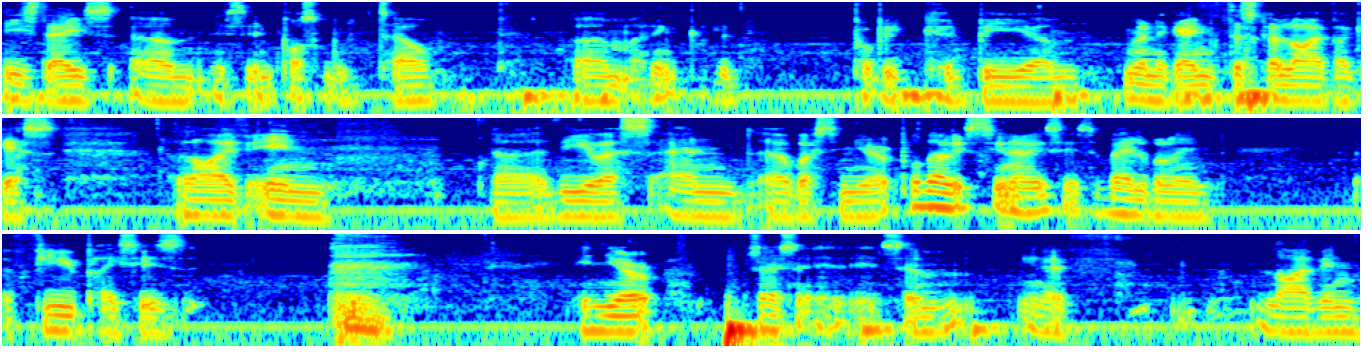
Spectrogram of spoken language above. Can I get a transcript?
These days, um, it's impossible to tell. Um, I think it probably could be um, when the game does go live. I guess live in uh, the US and uh, Western Europe. Although it's you know it's, it's available in a few places in Europe, so it's, it's um you know live in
